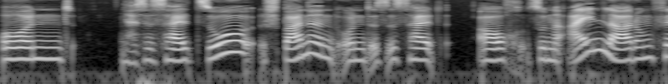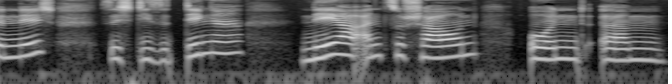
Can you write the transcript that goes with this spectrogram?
Und es ist halt so spannend und es ist halt auch so eine Einladung, finde ich, sich diese Dinge näher anzuschauen und ähm,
